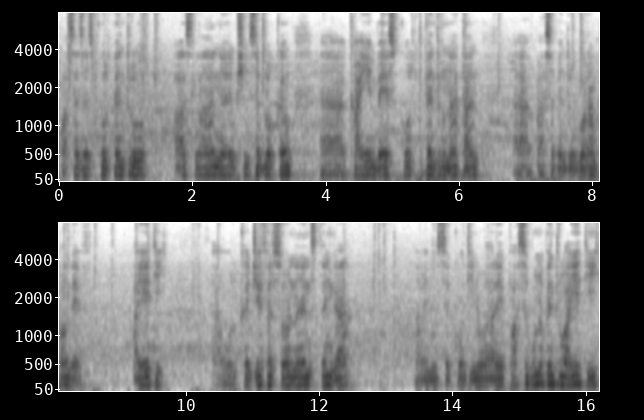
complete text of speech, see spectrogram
pasează scurt pentru Aslan, reușim să blocăm. Kayembe scurt pentru Nathan, pasă pentru Goran Pandev. Aieti. Urcă Jefferson în stânga. Avem însă continuare. Pasă bună pentru Aieti.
